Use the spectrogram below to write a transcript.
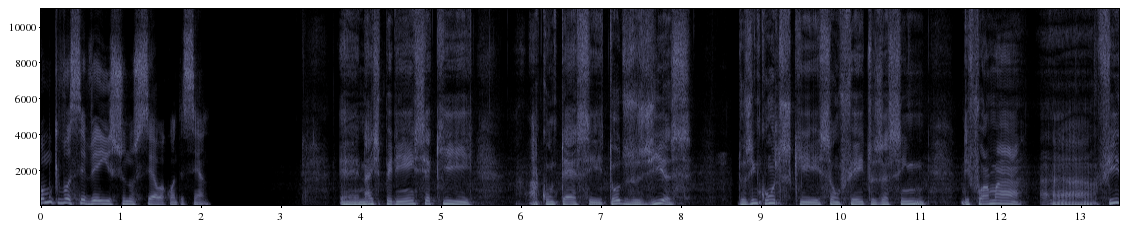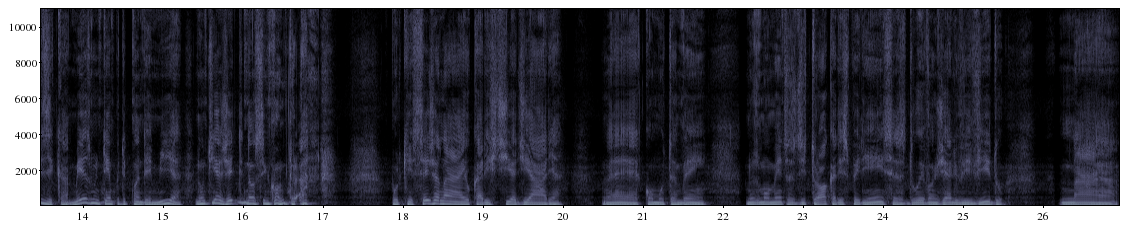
Como que você vê isso no céu acontecendo? É, na experiência que acontece todos os dias, dos encontros que são feitos assim de forma uh, física, mesmo em tempo de pandemia, não tinha jeito de não se encontrar, porque seja na Eucaristia diária, né, como também nos momentos de troca de experiências do Evangelho vivido na,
